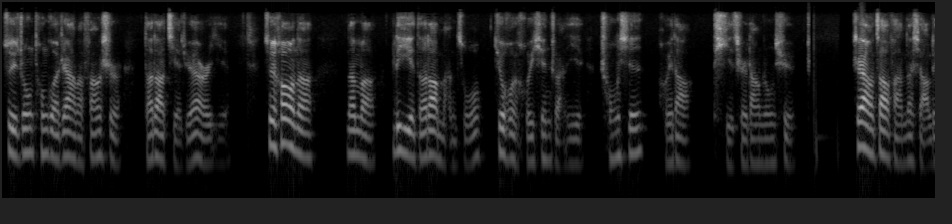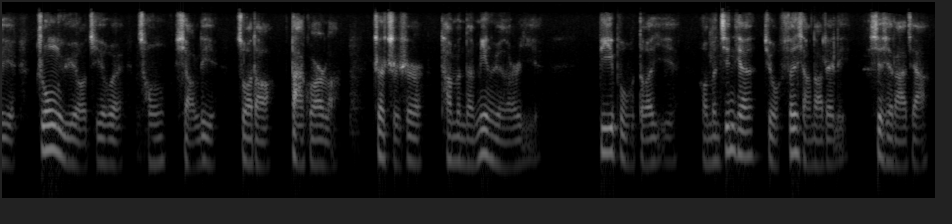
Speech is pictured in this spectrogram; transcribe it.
最终通过这样的方式得到解决而已。最后呢，那么利益得到满足，就会回心转意，重新回到体制当中去。这样造反的小吏，终于有机会从小吏做到大官了。这只是他们的命运而已，逼不得已。我们今天就分享到这里。谢谢大家。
